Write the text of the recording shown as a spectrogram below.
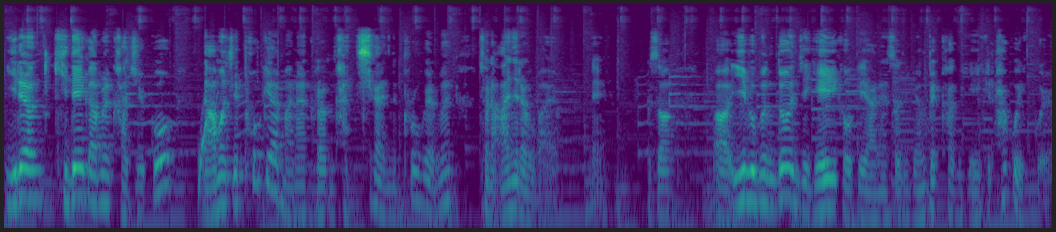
이런 기대감을 가지고 나머지 포기할 만한 그런 가치가 있는 프로그램은 저는 아니라고 봐요. 네. 그래서 어, 이 부분도 이제 예일 거기 안에서 명백하게 얘기를 하고 있고요.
